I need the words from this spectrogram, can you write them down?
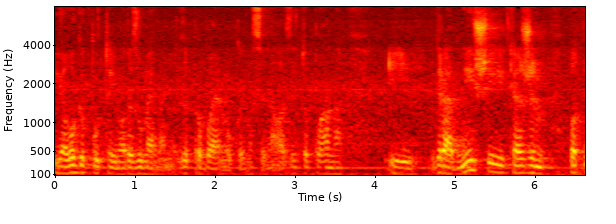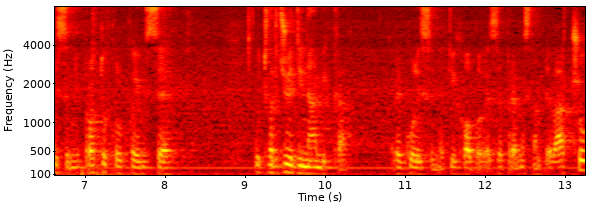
i ovoga puta imao razumevanje za probleme u kojima se nalazi toplana i grad Niš i, kažem, potpisan je protokol kojim se utvrđuje dinamika regulisanja tih obaveza prema snabdevaču.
